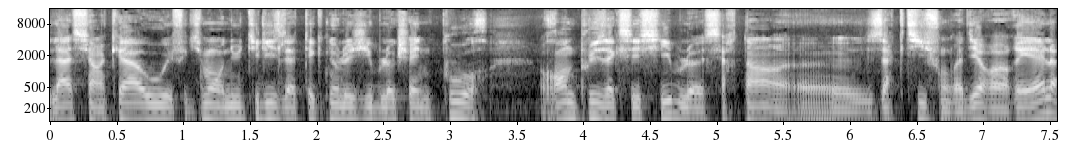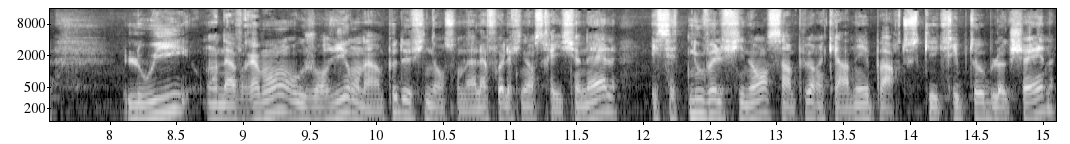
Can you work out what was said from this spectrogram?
Là, c'est un cas où effectivement on utilise la technologie blockchain pour rendre plus accessible certains euh, actifs, on va dire, euh, réels. Louis, on a vraiment aujourd'hui, on a un peu de finance. On a à la fois la finance traditionnelle et cette nouvelle finance un peu incarnée par tout ce qui est crypto, blockchain.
